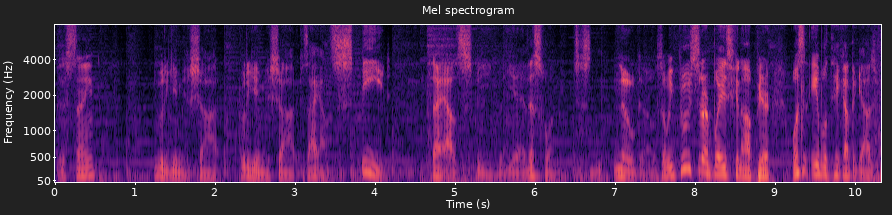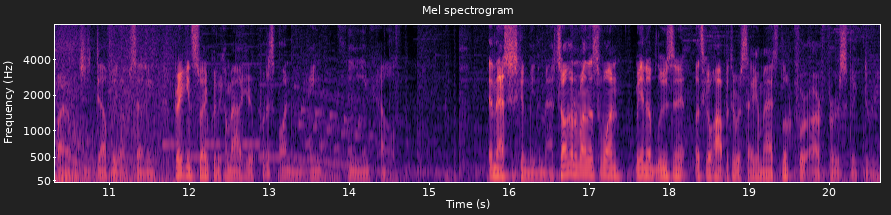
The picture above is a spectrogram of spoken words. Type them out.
this thing, he would have gave me a shot. He would have gave me a shot because I outspeed. I outspeed. But yeah, this one, just no-go. So we boosted our Blaziken up here. Wasn't able to take out the Gouging Fire, which is definitely upsetting. Breaking Swipe going to come out here. Put us on 19 health. And that's just going to be the match. So I'm going to run this one. We end up losing it. Let's go hop into our second match. Look for our first victory.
